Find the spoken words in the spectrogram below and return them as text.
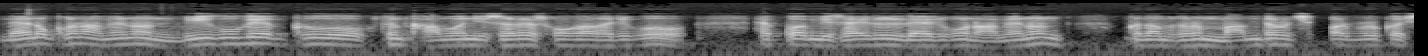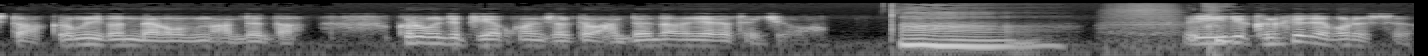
내놓고 나면은 미국의 그 어떤 감원이설에 속아가지고 핵과 미사일을 내주고 나면은 그다음부터는 마음대로 짓밟을 것이다. 그러면 이건 내놓으면 안 된다. 그러면 이제 비핵화는 절대로 안 된다는 얘기가 되죠. 아. 일이 그렇게 돼버렸어요.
